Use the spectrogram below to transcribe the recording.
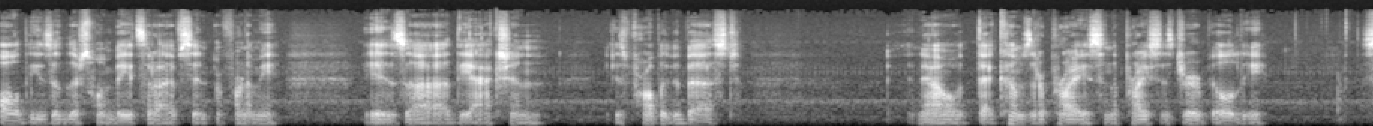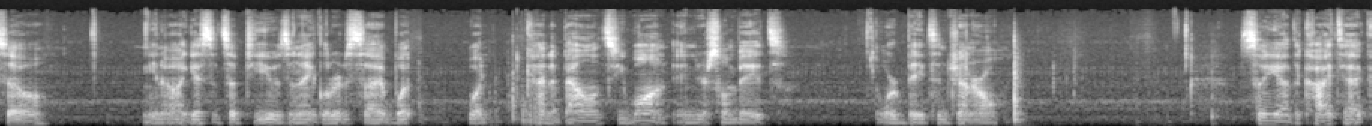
all these other swim baits that I have sitting in front of me is uh, the action is probably the best. Now that comes at a price and the price is durability. So, you know, I guess it's up to you as an angler to decide what what kind of balance you want in your swim baits or baits in general. So yeah, the Keitech,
